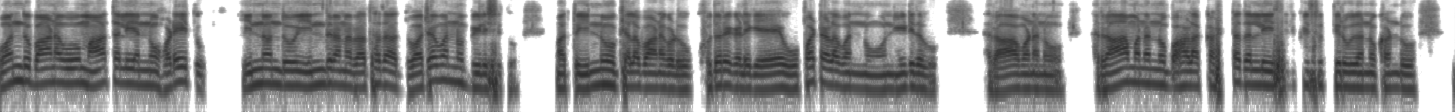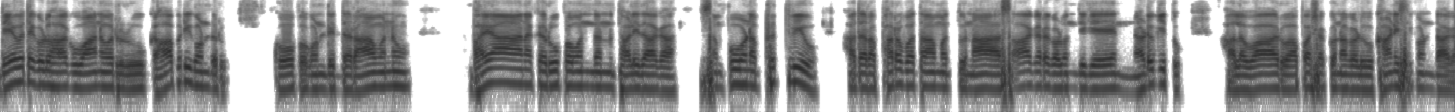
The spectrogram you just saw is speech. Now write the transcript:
ಒಂದು ಬಾಣವು ಮಾತಲಿಯನ್ನು ಹೊಡೆಯಿತು. ಇನ್ನೊಂದು ಇಂದ್ರನ ರಥದ ಧ್ವಜವನ್ನು ಬೀಳಿಸಿತು ಮತ್ತು ಇನ್ನೂ ಕೆಲ ಬಾಣಗಳು ಕುದುರೆಗಳಿಗೆ ಉಪಟಳವನ್ನು ನೀಡಿದವು. ರಾವಣನು ರಾಮನನ್ನು ಬಹಳ ಕಷ್ಟದಲ್ಲಿ ಸಿಲುಕಿಸುತ್ತಿರುವುದನ್ನು ಕಂಡು ದೇವತೆಗಳು ಹಾಗೂ ವಾನವರರು ಗಾಬರಿಗೊಂಡರು. ಕೋಪಗೊಂಡಿದ್ದ ರಾಮನು ಭಯಾನಕ ರೂಪವೊಂದನ್ನು ತಾಳಿದಾಗ ಸಂಪೂರ್ಣ ಪೃಥ್ವಿಯು ಅದರ ಪರ್ವತ ಮತ್ತು ನಾ ಸಾಗರಗಳೊಂದಿಗೆ ನಡುಗಿತು. ಹಲವಾರು ಅಪಶಕುನಗಳು ಕಾಣಿಸಿಕೊಂಡಾಗ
